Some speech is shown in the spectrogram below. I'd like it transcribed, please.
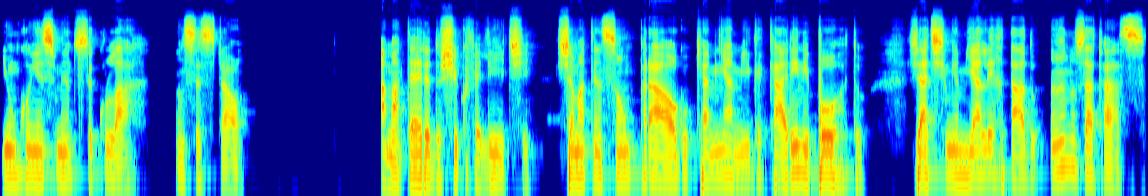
e um conhecimento secular, ancestral. A matéria do Chico Felite chama atenção para algo que a minha amiga Karine Porto já tinha me alertado anos atrás.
